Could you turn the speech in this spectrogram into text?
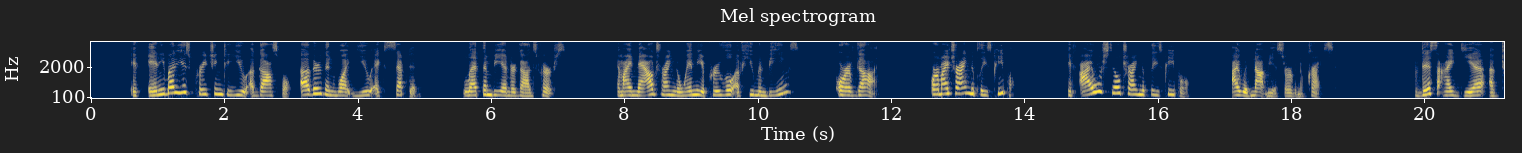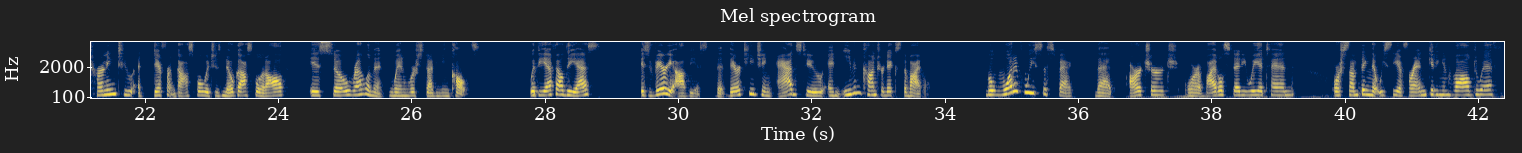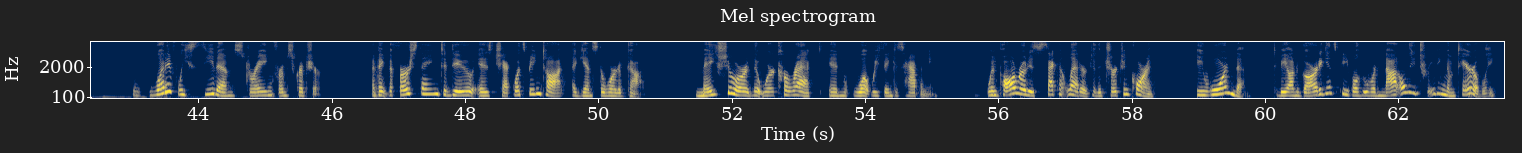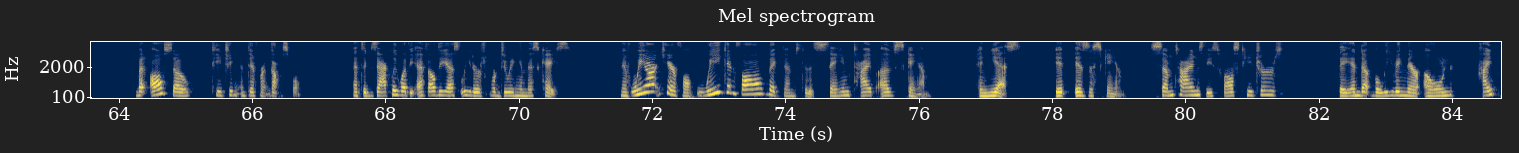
if anybody is preaching to you a gospel other than what you accepted, let them be under God's curse. Am I now trying to win the approval of human beings or of God? Or am I trying to please people? If I were still trying to please people, I would not be a servant of Christ. This idea of turning to a different gospel, which is no gospel at all, is so relevant when we're studying cults. With the FLDS, it's very obvious that their teaching adds to and even contradicts the Bible. But what if we suspect that our church or a Bible study we attend or something that we see a friend getting involved with? What if we see them straying from scripture? I think the first thing to do is check what's being taught against the word of God. Make sure that we're correct in what we think is happening. When Paul wrote his second letter to the church in Corinth, he warned them to be on guard against people who were not only treating them terribly, but also teaching a different gospel. That's exactly what the FLDS leaders were doing in this case. And if we aren't careful, we can fall victims to the same type of scam. And yes, it is a scam. Sometimes these false teachers, they end up believing their own hype,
